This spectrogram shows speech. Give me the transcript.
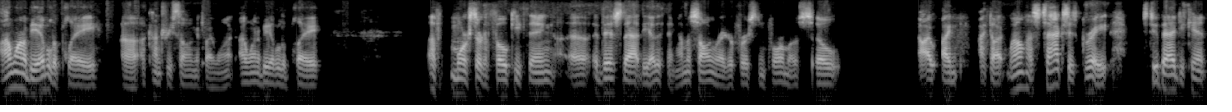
I want to be able to play uh, a country song if I want. I want to be able to play a more sort of folky thing, uh, this, that, the other thing. I'm a songwriter first and foremost, so I, I, I thought, well, a sax is great. It's too bad you can't,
